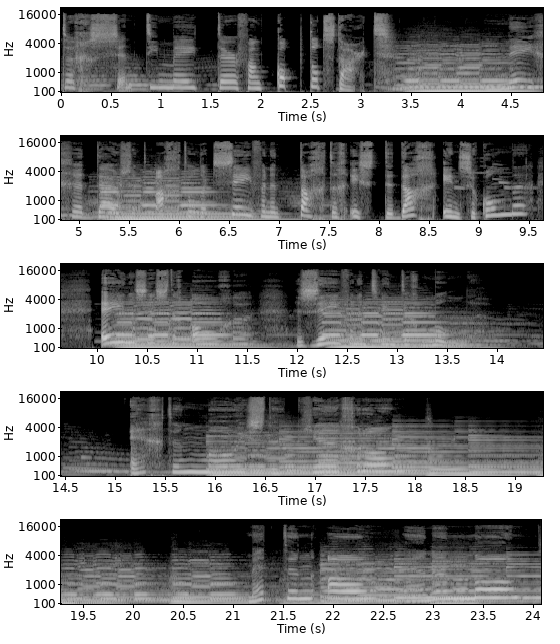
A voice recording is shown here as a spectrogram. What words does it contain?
40 centimeter van kop tot staart. 9887 is de dag in seconden. 61 ogen, 27 monden. Echt een mooi stukje grond. Met een oog en een mond.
